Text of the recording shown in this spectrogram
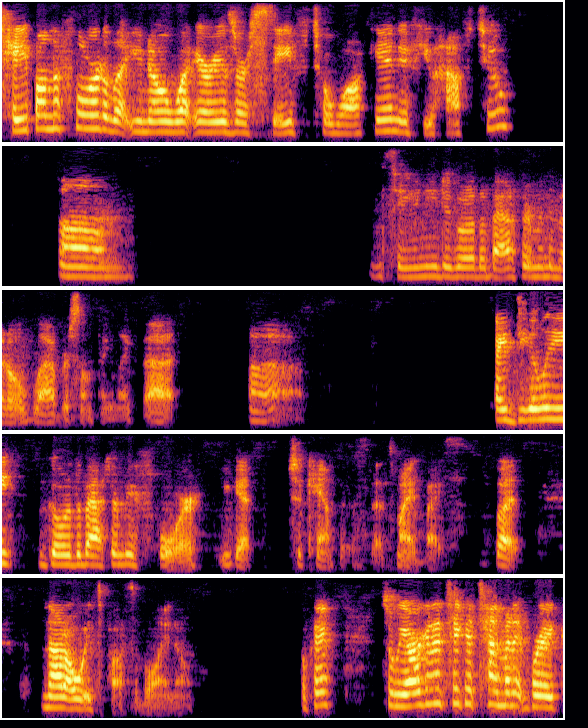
tape on the floor to let you know what areas are safe to walk in if you have to. Um, say you need to go to the bathroom in the middle of lab or something like that. Uh, ideally, go to the bathroom before you get to campus. That's my advice, but not always possible, I know. Okay, so we are gonna take a 10 minute break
